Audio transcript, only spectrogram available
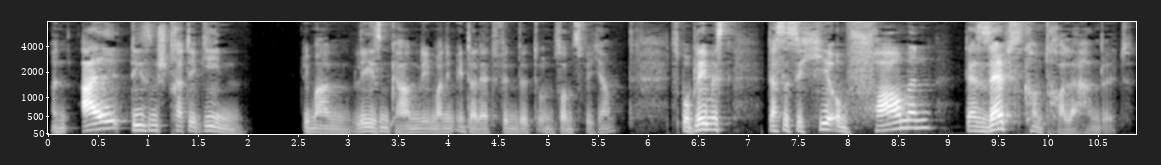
an all diesen Strategien, die man lesen kann, die man im Internet findet und sonst wie, ja, das Problem ist, dass es sich hier um Formen der Selbstkontrolle handelt.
